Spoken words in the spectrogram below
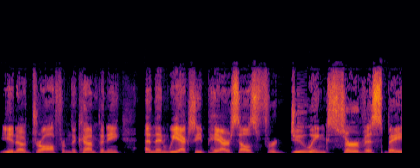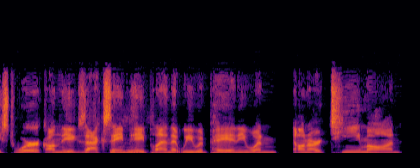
you know draw from the company and then we actually pay ourselves for doing service based work on the exact same Mhm. pay plan that we would pay anyone on our team on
